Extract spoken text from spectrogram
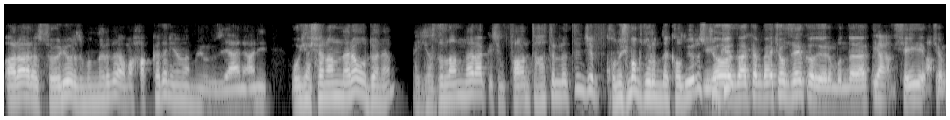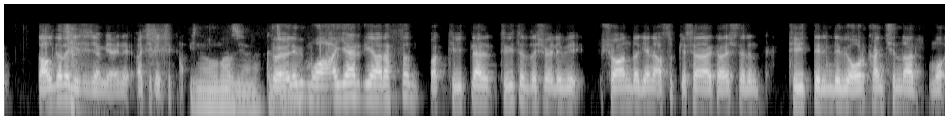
ara ara söylüyoruz bunları da ama hakikaten inanamıyoruz. Yani hani o yaşananlara o dönem e, yazılanlara şimdi Fante hatırlatınca konuşmak zorunda kalıyoruz. Çünkü Yo, zaten ben çok zevk alıyorum bundan artık ya, şeyi yapacağım. Dalga da geçeceğim yani açık açık. İnanılmaz yani. Hakikaten. Böyle bir muayyer diye aratsan bak tweetler Twitter'da şöyle bir şu anda gene asıp kesen arkadaşların tweetlerinde bir Orkan Çınar mu,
